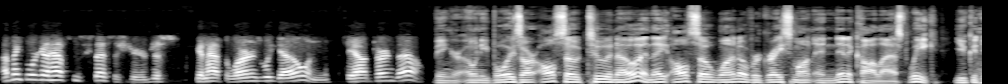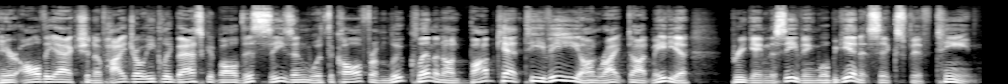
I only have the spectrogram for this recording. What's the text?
I think we're going to have some success this year. Just going to have to learn as we go and see how it turns out. Binger Oney boys are also 2 and 0, and they also won over Gracemont and Ninnekah last week. You can hear all the action of Hydro Eakly basketball this season with the call from Luke Clement on Bobcat TV on Right Media. Pregame this evening will begin at 615.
